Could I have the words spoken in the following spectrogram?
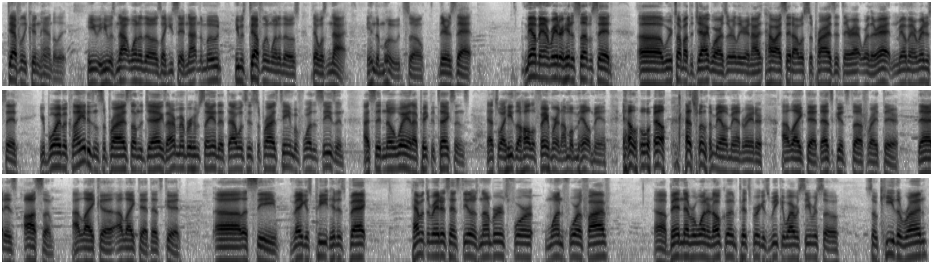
definitely couldn't handle it. He he was not one of those like you said, not in the mood. He was definitely one of those that was not in the mood. So there's that. Mailman Raider hit us up and said. Uh, we were talking about the Jaguars earlier, and I, how I said I was surprised that they're at where they're at. And Mailman Raider said, your boy McLean isn't surprised on the Jags. I remember him saying that that was his surprise team before the season. I said, no way, and I picked the Texans. That's why he's a Hall of Famer, and I'm a mailman. LOL. That's from the Mailman Raider. I like that. That's good stuff right there. That is awesome. I like uh, I like that. That's good. Uh, let's see. Vegas Pete hit us back. Haven't the Raiders had Steelers numbers for one, four, or five? Uh, ben never won in Oakland. Pittsburgh is weak at wide receiver, so so key the run.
